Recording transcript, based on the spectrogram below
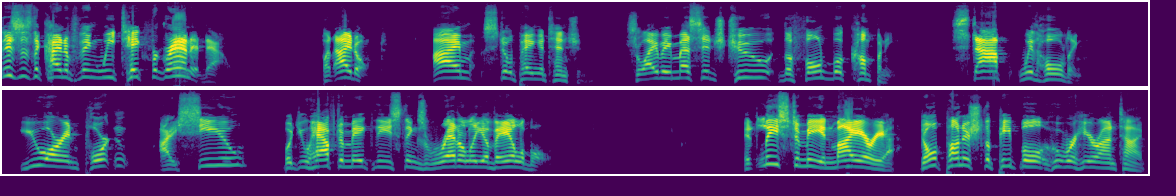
This is the kind of thing we take for granted now. But I don't. I'm still paying attention. So I have a message to the phone book company. Stop withholding. You are important. I see you, but you have to make these things readily available. At least to me in my area. Don't punish the people who were here on time.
